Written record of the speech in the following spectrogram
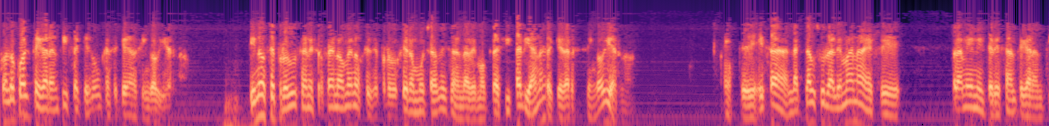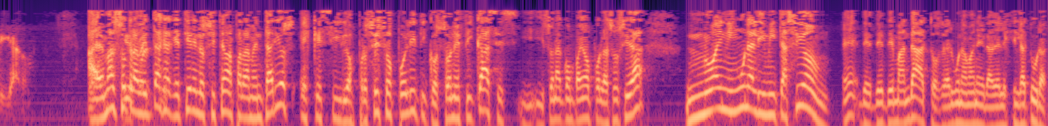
Con lo cual te garantiza que nunca se quedan sin gobierno. Si no se producen esos fenómenos que se produjeron muchas veces en la democracia italiana de quedarse sin gobierno. Este, esa, la cláusula alemana es eh, también una interesante garantía. ¿no? Además, otra ventaja que tienen los sistemas parlamentarios es que si los procesos políticos son eficaces y, son acompañados por la sociedad, no hay ninguna limitación ¿eh? de, mandatos, de alguna manera, de legislatura.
